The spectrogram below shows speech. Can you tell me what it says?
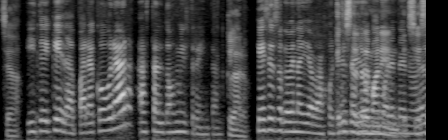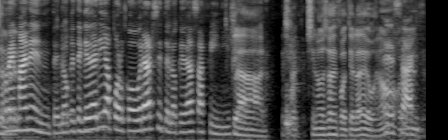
Sea, Y te queda para cobrar hasta el 2030. claro. ¿Qué es eso que ven ahí abajo? Este es el 82,49. remanente, es el el re- remanente, lo que te quedaría por cobrar si te lo quedas a finish. Claro, exacto. Si no lo sabes, fotear la deuda, ¿no? Exacto. Obviamente.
